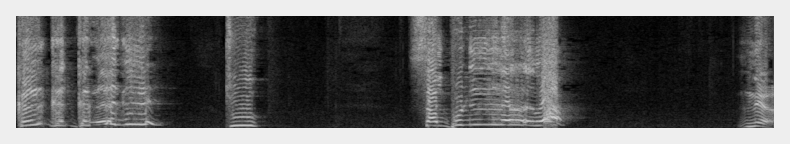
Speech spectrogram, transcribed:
Cagliari two Sampdoria nil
